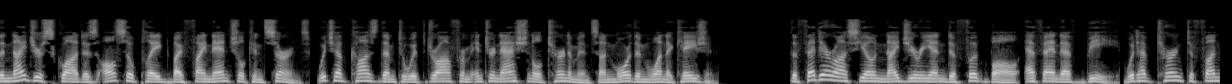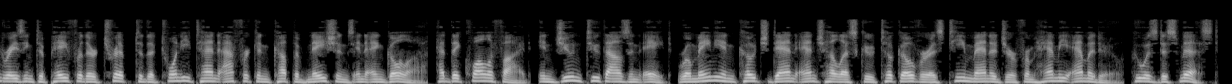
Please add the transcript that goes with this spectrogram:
The Niger squad is also plagued by financial concerns, which have caused them to withdraw from international tournaments on more than one occasion. The Fédération Nigérienne de Football (FNFB) would have turned to fundraising to pay for their trip to the 2010 African Cup of Nations in Angola, had they qualified. In June 2008, Romanian coach Dan Angelescu took over as team manager from Hamy Amadou, who was dismissed.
